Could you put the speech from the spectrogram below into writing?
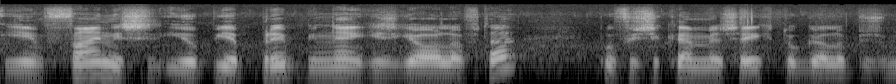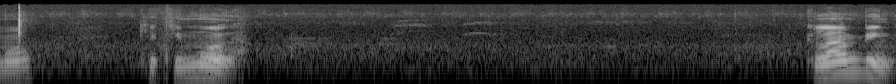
η εμφάνιση η οποία πρέπει να έχεις για όλα αυτά που φυσικά μέσα έχει τον καλοπισμό και τη μόδα. Κλάμπινγκ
